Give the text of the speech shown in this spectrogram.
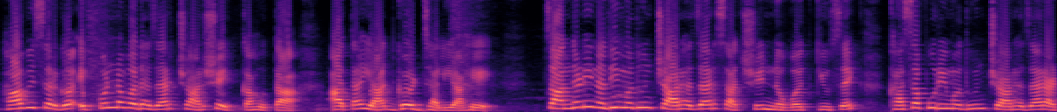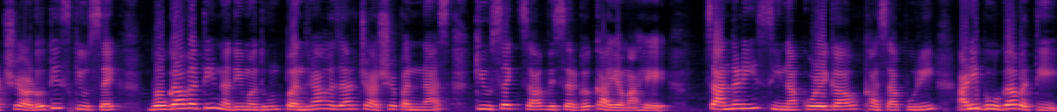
हा विसर्ग एकोणनव्वद हजार चारशे इतका होता. आता यात घट झाली आहे. चांदणी नदीमधून चार हजार सातशे नव्वद क्युसेक खासापुरीमधून चार हजार आठशे अडोतीस क्युसेक भोगावती नदीमधून पंधरा हजार चारशे पन्नास क्युसेकचा विसर्ग कायम आहे. चांदणी सीना कोळेगाव खासापुरी आणि भोगावती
